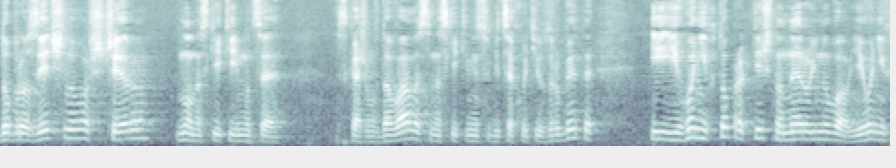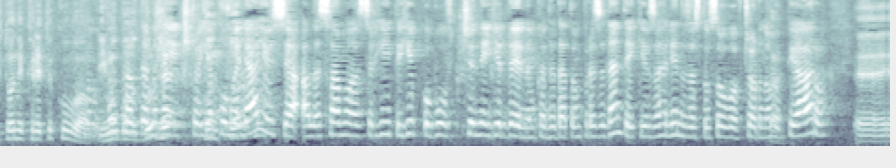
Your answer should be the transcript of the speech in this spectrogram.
доброзичливо, щиро, ну наскільки йому це, скажімо, вдавалося, наскільки він собі це хотів зробити. І його ніхто практично не руйнував, його ніхто не критикував. Ну, Виправте мене, якщо я помиляюся, але саме Сергій Тигіпко був чи не єдиним кандидатом в президенти, який взагалі не застосовував чорного Так. піару. Е,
